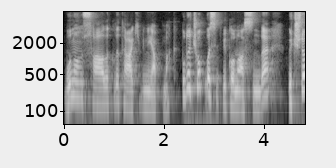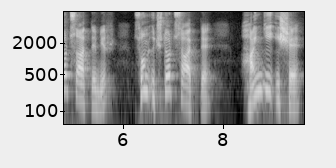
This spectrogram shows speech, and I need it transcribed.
bunun sağlıklı takibini yapmak. Bu da çok basit bir konu aslında. 3-4 saatte bir, son 3-4 saatte hangi işe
